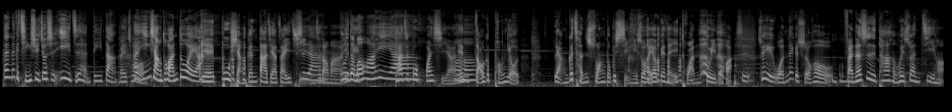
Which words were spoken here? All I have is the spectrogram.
但那个情绪就是一直很低档，没错，很影响团队啊。也不想跟大家在一起，是啊，你知道吗？因为都不欢喜呀，他是不欢喜啊，连找一个朋友。两个成双都不行，你说还要变成一团队的话，是。所以我那个时候嗯反而是他很会算计哈，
